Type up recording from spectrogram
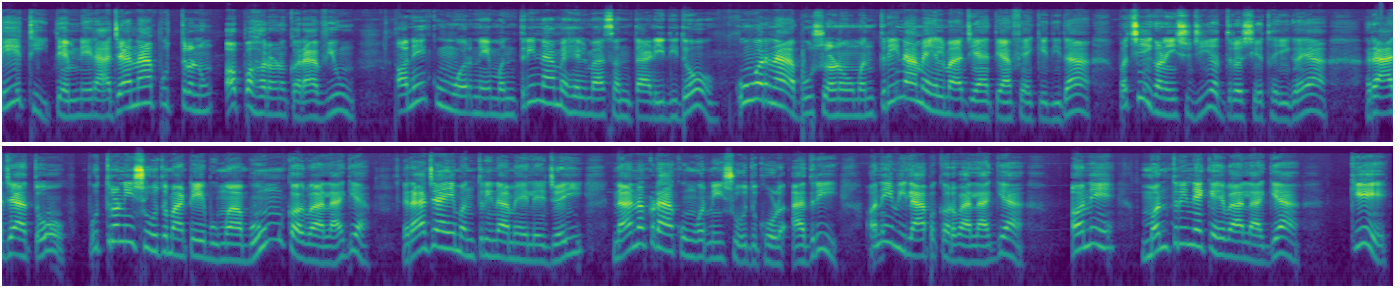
તેથી તેમને રાજાના પુત્રનું અપહરણ કરાવ્યું અને કુંવરને મંત્રીના મહેલમાં સંતાડી દીધો. કુંવરના આભૂષણો મંત્રીના મહેલમાં જ્યાં ત્યાં ફેંકી દીધા. પછી ગણેશજી અદૃશ્ય થઈ ગયા. રાજા તો પુત્રની શોધ માટે બૂમાબૂમ કરવા લાગ્યા. રાજાએ મંત્રીના મહેલે જઈ નાનકડા કુંવરની શોધખોળ આદરી અને વિલાપ કરવા લાગ્યા અને મંત્રીને કહેવા લાગ્યા કે,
